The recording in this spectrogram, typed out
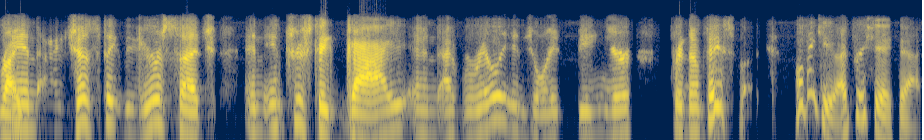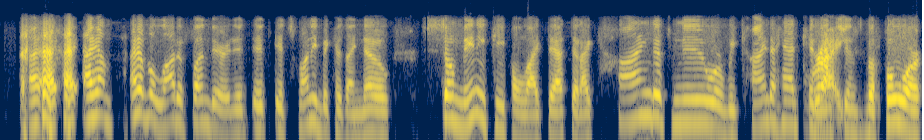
right. and I just think that you're such an interesting guy, and I've really enjoyed being your friend on Facebook. Well, thank you. I appreciate that. I, I, I have I have a lot of fun there, and it, it, it's funny because I know so many people like that that I kind of knew or we kind of had Right. connections before,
